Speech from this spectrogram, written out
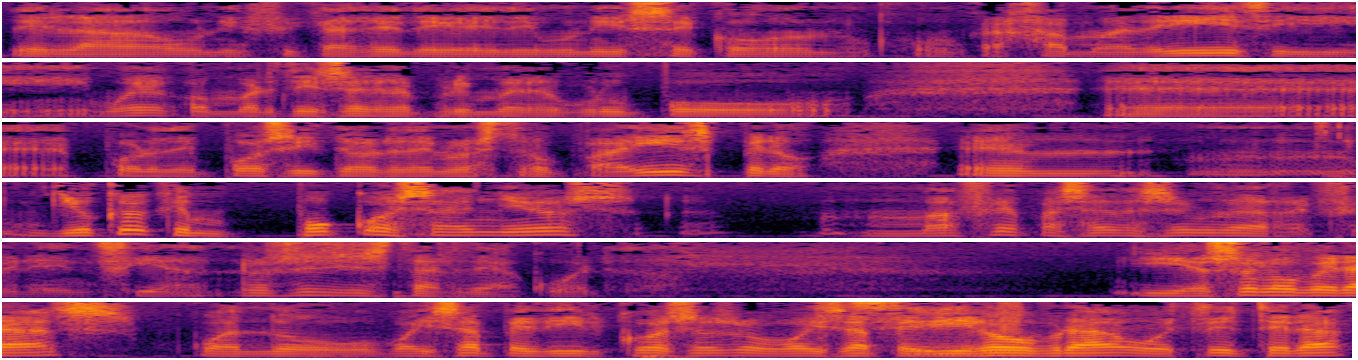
de la unificación, de, de unirse con, con Caja Madrid y, bueno, convertirse en el primer grupo eh, por depósitos de nuestro país, pero em, yo creo que en pocos años Mafre ha pasado a ser una referencia. No sé si estás de acuerdo. Y eso lo verás cuando vais a pedir cosas o vais a Sí. pedir obra o etcétera,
